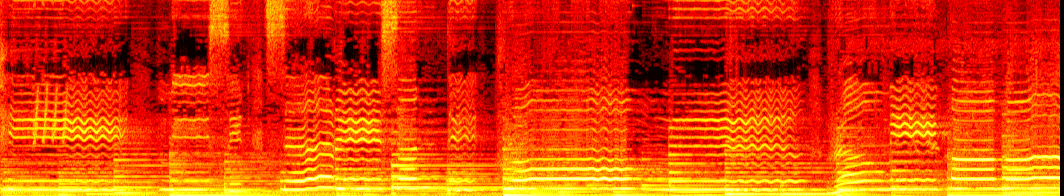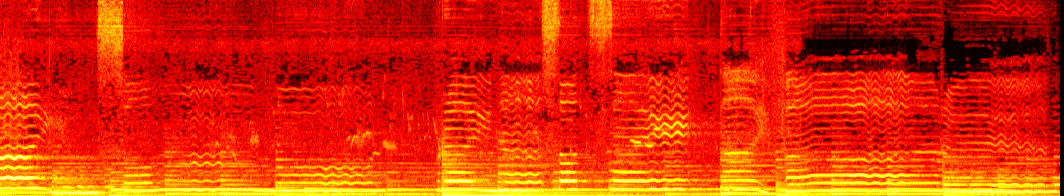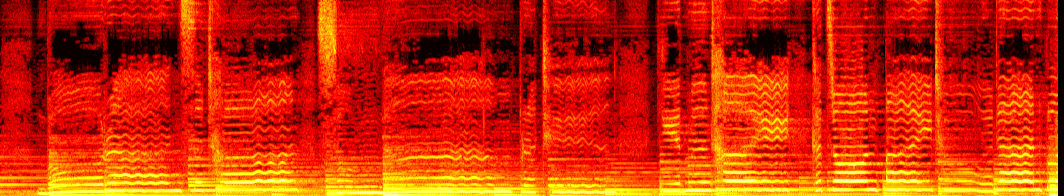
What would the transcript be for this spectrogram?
ที่มีสิทธิ์ สถานส่งน้ำประเทือนเกียรติเมืองไทย ขจรไปทั่วแดนไกล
